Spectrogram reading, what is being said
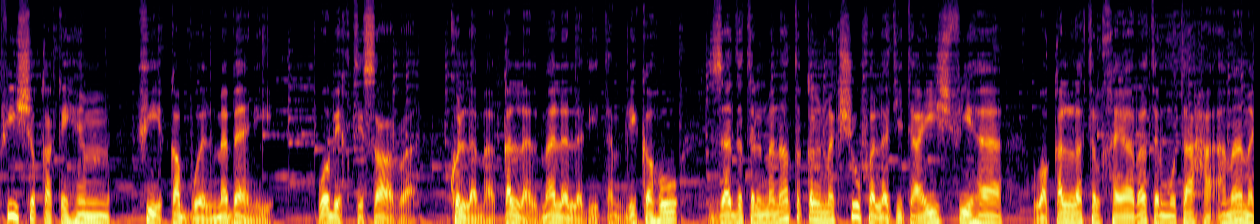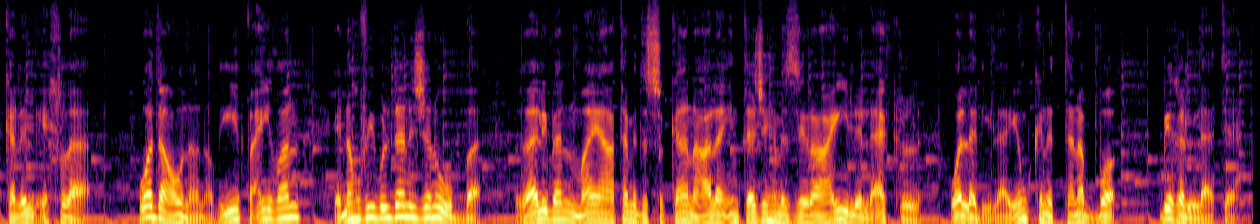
في شققهم في قبو المباني. وباختصار كلما قل المال الذي تملكه زادت المناطق المكشوفة التي تعيش فيها وقلت الخيارات المتاحة أمامك للإخلاء. ودعونا نضيف أيضا إنه في بلدان الجنوب غالبا ما يعتمد السكان على إنتاجهم الزراعي للأكل والذي لا يمكن التنبؤ بغلاته.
